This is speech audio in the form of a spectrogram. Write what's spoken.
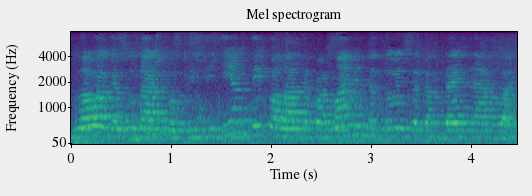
Глава государства, президент и палата парламента, то есть законодательная власть.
